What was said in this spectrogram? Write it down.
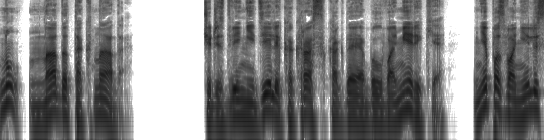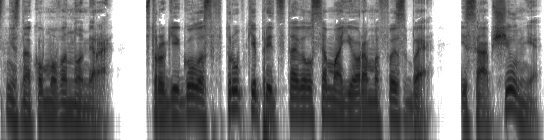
Ну, надо так надо. Через две недели, как раз когда я был в Америке, мне позвонили с незнакомого номера. Строгий голос в трубке представился майором ФСБ и сообщил мне,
